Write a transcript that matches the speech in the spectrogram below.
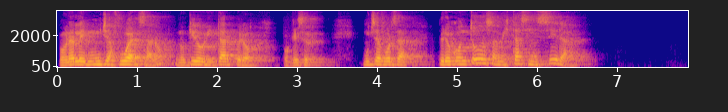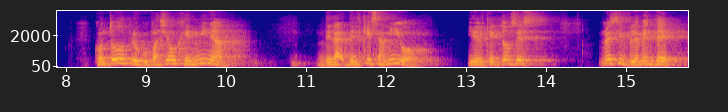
ponerle mucha fuerza, ¿no? No quiero gritar, pero, porque es mucha fuerza, pero con todos amistad sincera, con todos preocupación genuina del que es amigo y del que entonces no es simplemente,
